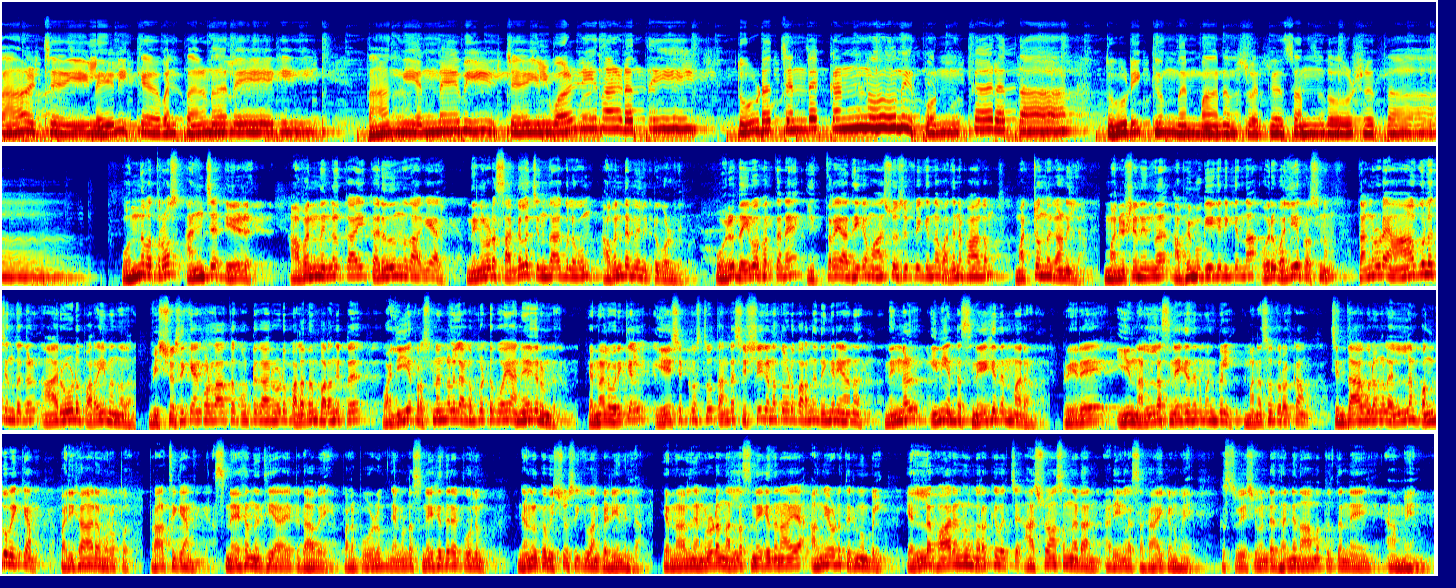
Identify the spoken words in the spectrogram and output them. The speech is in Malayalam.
താഴ്ചയിൽ എനിക്കവൻ തണലേകി താങ്ങി എന്നെ വീഴ്ചയിൽ വഴി നടത്തി തുടച്ചെന്റെ കണ്ണുനീർ പൊൻകരത്താൽ തുടിക്കുന്നൻ മനം സ്വർഗ സന്തോഷത്താ ഒന്ന് പത്രോസ് അഞ്ച് ഏഴ്. അവൻ നിങ്ങൾക്കായി കരുതുന്നതാകിയാൽ നിങ്ങളുടെ സകല ചിന്താകുലവും അവന്റെ മേലിട്ടുകൊള്ളുവിൻ. ഒരു ദൈവഭക്തനെ ഇത്രയധികം ആശ്വസിപ്പിക്കുന്ന വചനഭാഗം മറ്റൊന്ന് കാണില്ല. മനുഷ്യൻ ഇന്ന് അഭിമുഖീകരിക്കുന്ന ഒരു വലിയ പ്രശ്നം തങ്ങളുടെ ആകുല ചിന്തകൾ ആരോട് പറയുമെന്നതാണ്. വിശ്വസിക്കാൻ കൊള്ളാത്ത കൂട്ടുകാരോട് പലതും പറഞ്ഞിട്ട് വലിയ പ്രശ്നങ്ങളിൽ അകപ്പെട്ടു പോയ അനേകരുണ്ട്. എന്നാൽ ഒരിക്കൽ യേശുക്രിസ്തു തന്റെ ശിഷ്യഗണത്തോട് പറഞ്ഞത് ഇങ്ങനെയാണ്. നിങ്ങൾ ഇനി എന്റെ സ്നേഹിതന്മാരാണ്. പ്രിയരെ ഈ നല്ല സ്നേഹിതന് മുൻപിൽ മനസ്സ് തുറക്കാം. ചിന്താകുലങ്ങളെല്ലാം പങ്കുവയ്ക്കാം. പരിഹാരമുറപ്പ് പ്രാർത്ഥിക്കാം. സ്നേഹനിധിയായ പിതാവെ പലപ്പോഴും ഞങ്ങളുടെ സ്നേഹിതരെ പോലും ഞങ്ങൾക്ക് വിശ്വസിക്കുവാൻ കഴിയുന്നില്ല. എന്നാൽ ഞങ്ങളുടെ നല്ല സ്നേഹിതനായ അങ്ങയുടെ തിരുമുമ്പിൽ എല്ലാ ഭാരങ്ങളും ഇറക്കി വെച്ച് ആശ്വാസം നേടാൻ അടിയങ്ങളെ സഹായിക്കണമേ. ക്രിസ്തുവേശുവിന്റെ ധന്യനാമത്തിൽ തന്നെ ആമേൻ.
